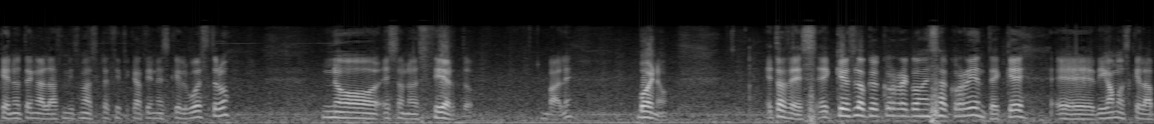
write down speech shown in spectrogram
que no tenga las mismas especificaciones que el vuestro, no, eso no es cierto. ¿Vale? Bueno, entonces, eh, ¿qué es lo que ocurre con esa corriente? Que eh, digamos que la,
